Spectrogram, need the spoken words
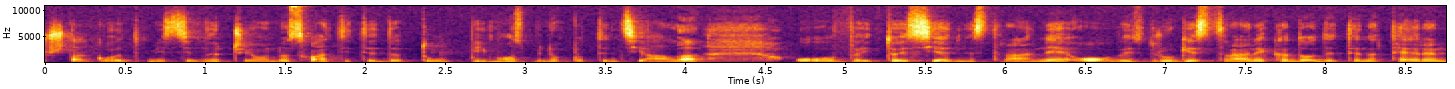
šta god. Mislim, znači ono, shvatite da tu ima ozbiljnog potencijala. Ove, to je s jedne strane. Ove, s druge strane, kad odete na teren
